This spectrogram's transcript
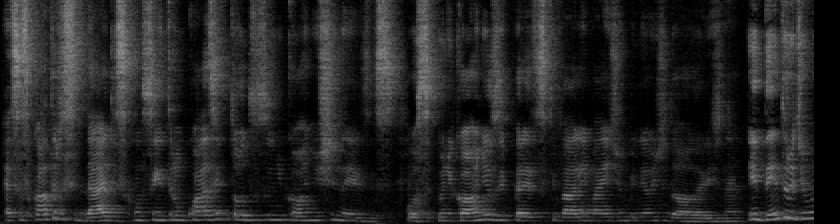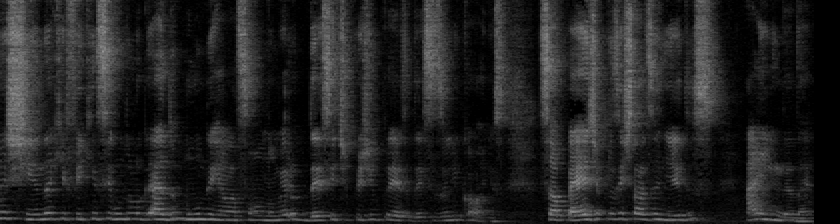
Essas quatro cidades concentram quase todos os unicórnios chineses. Os unicórnios e empresas que valem mais de um bilhão de dólares, né? E dentro de uma China que fica em segundo lugar do mundo em relação ao número desse tipo de empresa, desses unicórnios. Só perde para os Estados Unidos ainda, né?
